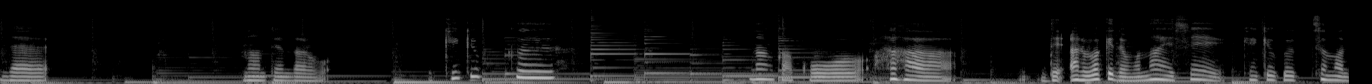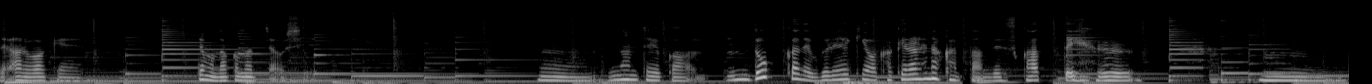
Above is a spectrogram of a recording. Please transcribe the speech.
で何て言うんだろう。結局なんかこう母であるわけでもないし結局妻であるわけでもなくなっちゃうし。うんなんていうかどっかでブレーキはかけられなかったんですかっていう。うん。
